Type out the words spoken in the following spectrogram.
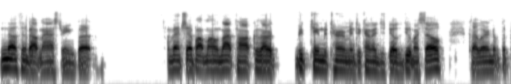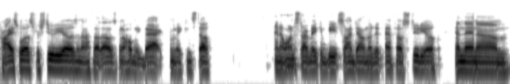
Nothing about mastering, but eventually I bought my own laptop because I became determined to kind of just be able to do it myself because I learned what the price was for studios and I thought that was going to hold me back from making stuff. And I wanted to start making beats, so I downloaded FL Studio and then um,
